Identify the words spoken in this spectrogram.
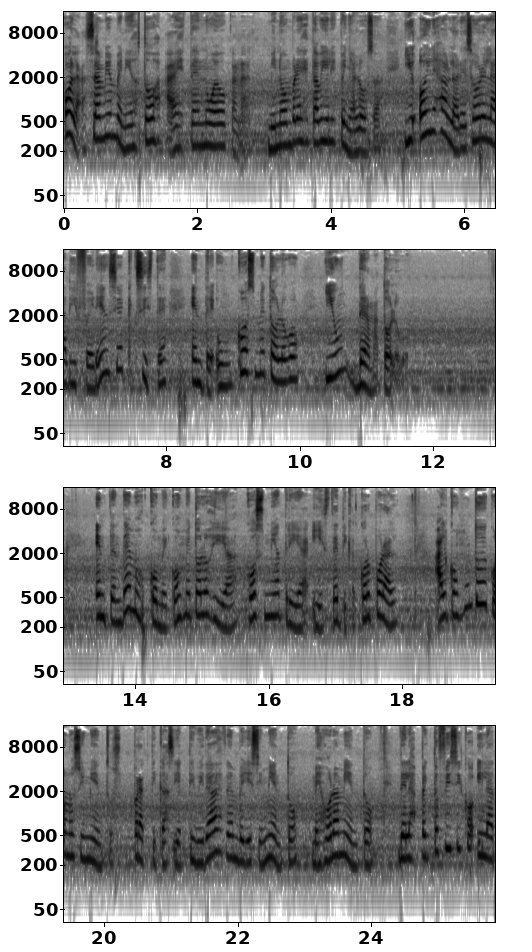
Hola, sean bienvenidos todos a este nuevo canal. Mi nombre es Davielis Peñalosa y hoy les hablaré sobre la diferencia que existe entre un cosmetólogo y un dermatólogo. Entendemos como cosmetología, cosmiatría y estética corporal al conjunto de conocimientos, prácticas y actividades de embellecimiento, mejoramiento del aspecto físico y la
